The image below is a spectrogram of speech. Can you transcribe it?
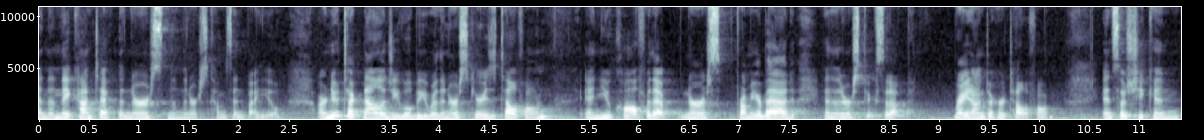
and then they contact the nurse and then the nurse comes in by you. Our new technology will be where the nurse carries a telephone and you call for that nurse from your bed and the nurse picks it up right onto her telephone. And so she can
